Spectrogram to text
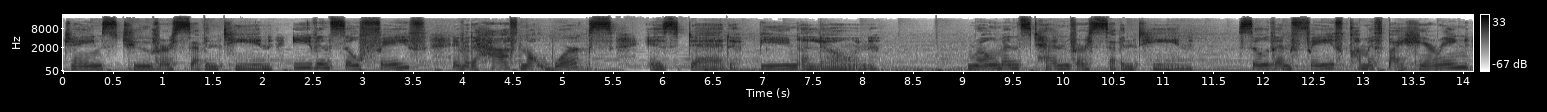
James 2, verse 17 Even so, faith, if it hath not works, is dead, being alone. Romans 10, verse 17 So then faith cometh by hearing,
